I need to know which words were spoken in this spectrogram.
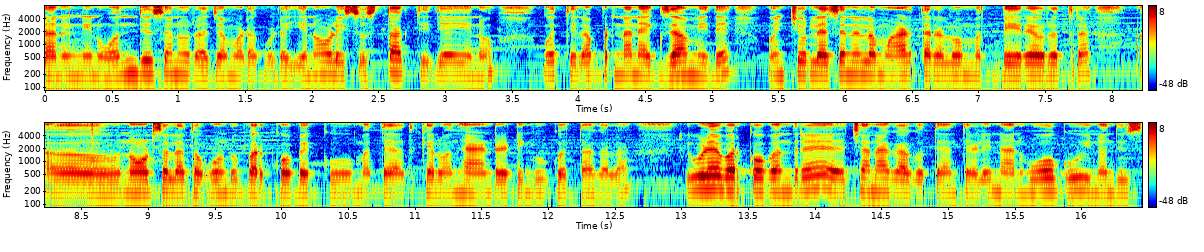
ನನಗೆ ನೀನು ಒಂದು ದಿವಸನೂ ರಜೆ ಮಾಡೋಕೆ ಬಿಡ. ಏನೋ ಅವಳಿಗೆ ಸುಸ್ತಾಗ್ತಿದ್ಯಾ ಏನೋ ಗೊತ್ತಿಲ್ಲ, ಬಟ್ ನಾನು ಎಕ್ಸಾಮ್ ಇದೆ. ಒಂಚೂರು ಲೆಸನ್ ಎಲ್ಲ ಮಾಡ್ತಾರಲ್ವ, ಮತ್ತು ಬೇರೆಯವ್ರ ಹತ್ರ ನೋಟ್ಸ್ ಎಲ್ಲ ತೊಗೊಂಡು ಬರ್ಕೋಬೇಕು, ಮತ್ತು ಅದು ಕೆಲವೊಂದು ಹ್ಯಾಂಡ್ ರೈಟಿಂಗು ಗೊತ್ತಾಗಲ್ಲ. ಇವಳೇ ಬರ್ಕೊಬಂದರೆ ಚೆನ್ನಾಗಾಗುತ್ತೆ ಅಂತೇಳಿ ನಾನು ಹೋಗು, ಇನ್ನೊಂದು ದಿವಸ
